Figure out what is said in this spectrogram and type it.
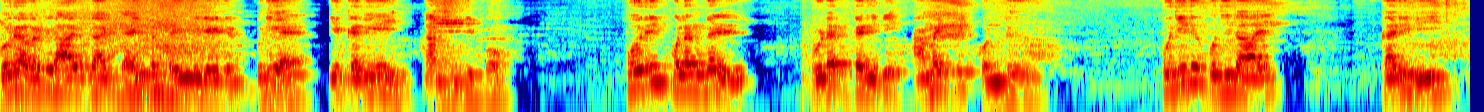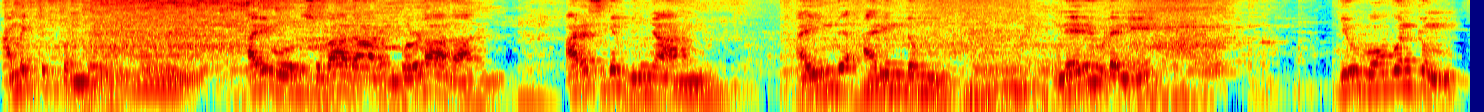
குரு அவர்கள் ஆயிரத்தி தொள்ளாயிரத்தி ஐம்பத்தி ஐந்தில் எழுதியிருக்கக்கூடிய இக்கவியை நாம் சிந்திப்போம். பொறி புலன்கள் உடற்கருவி அமைப்பை கொண்டு புதிது புதிதாய் கருவி அமைத்துக் கொண்டு அறிவோடு சுகாதாரம் பொருளாதாரம் அரசியல் விஞ்ஞானம் ஐந்து அறிந்தும் நெறிவுடனே இவ்வொவ்வொன்றும்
